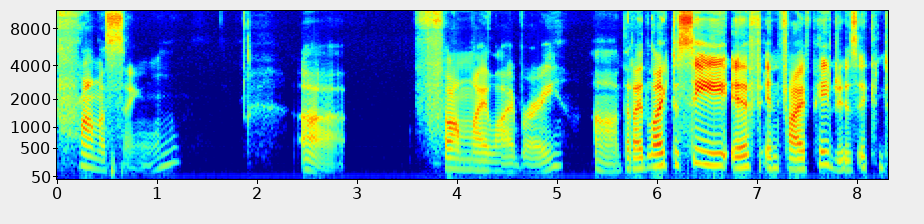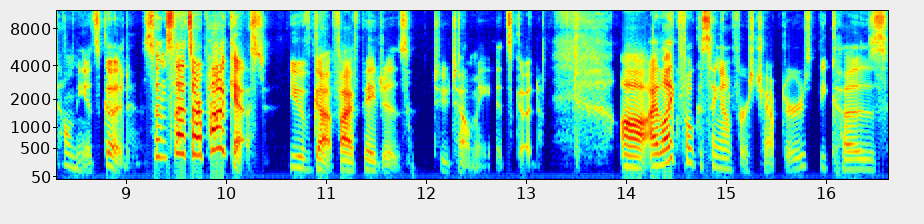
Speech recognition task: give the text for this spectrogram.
promising uh, from my library uh, that I'd like to see if in five pages it can tell me it's good. Since that's our podcast, you've got five pages to tell me it's good. Uh, I like focusing on first chapters because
